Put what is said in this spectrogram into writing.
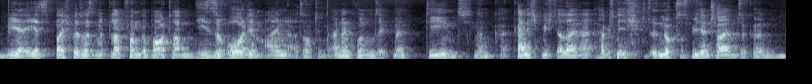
wir jetzt beispielsweise eine Plattform gebaut haben, die sowohl dem einen als auch dem anderen Kundensegment dient, ne, kann ich mich da leider, habe ich nicht den Luxus, mich entscheiden zu können.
